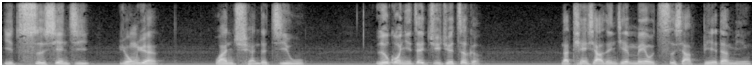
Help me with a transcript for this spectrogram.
一次献祭，永远完全的祭物。如果你再拒绝这个，那天下人间没有赐下别的名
